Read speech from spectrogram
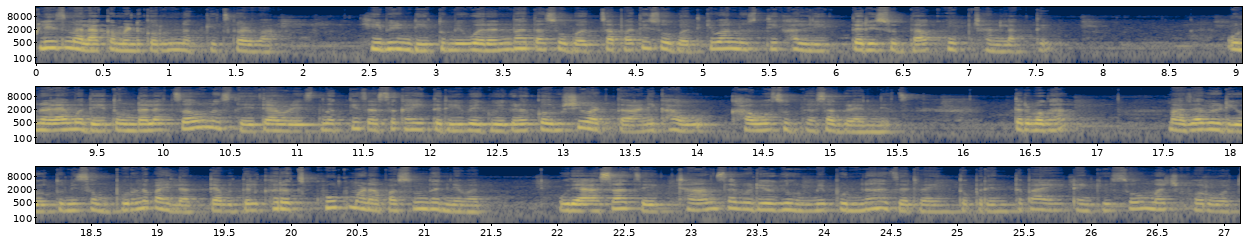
प्लीज मला कमेंट करून नक्कीच कळवा. ही भेंडी तुम्ही वरण भातासोबत चपातीसोबत किंवा नुसती खाल्ली तरीसुद्धा खूप छान लागते. उन्हाळ्यामध्ये तोंडाला चव नसते त्यावेळेस नक्कीच असं काहीतरी वेगवेगळं करूशी वाटतं आणि खाऊ खावंसुद्धा सगळ्यांनीच. तर बघा माझा व्हिडिओ तुम्ही संपूर्ण पाहिलात त्याबद्दल खरंच खूप मनापासून धन्यवाद. उद्या असाच एक छानसा व्हिडिओ घेऊन मी पुन्हा हजर राहीन. तोपर्यंत bye thank you so much for watching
